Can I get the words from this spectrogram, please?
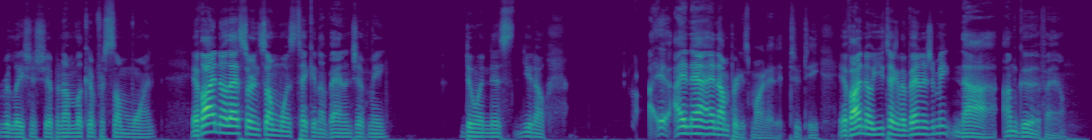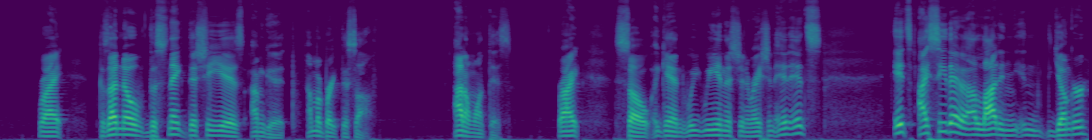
relationship and I'm looking for someone, if I know that certain someone's taking advantage of me, doing this, you know, I, I and I'm pretty smart at it too. T. If I know you taking advantage of me, nah, I'm good, fam. Right? Because I know the snake that she is, I'm good. I'm gonna break this off. I don't want this. Right? So again, we we in this generation, and it's it's I see that a lot in in younger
